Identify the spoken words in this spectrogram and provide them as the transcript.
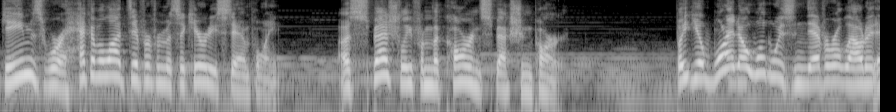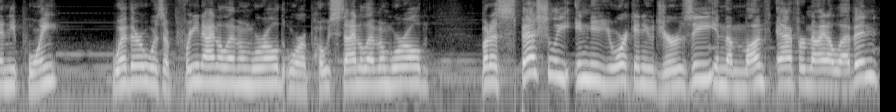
games were a heck of a lot different from a security standpoint, especially from the car inspection part. But you want to know what was never allowed at any point? Whether it was a pre 9 11 world or a post 9 11 world, but especially in New York and New Jersey in the month after 9 11?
